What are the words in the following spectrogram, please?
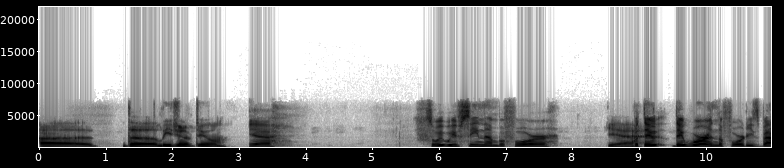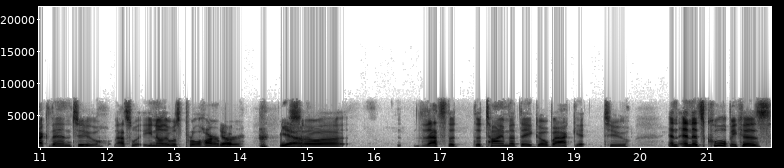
uh, the Legion of Doom. Yeah. So we we've seen them before. Yeah. But they they were in the 40s back then too. That's what you know. It was Pearl Harbor. Yep. Yeah. So uh, that's the the time that they go back it to, and and it's cool because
